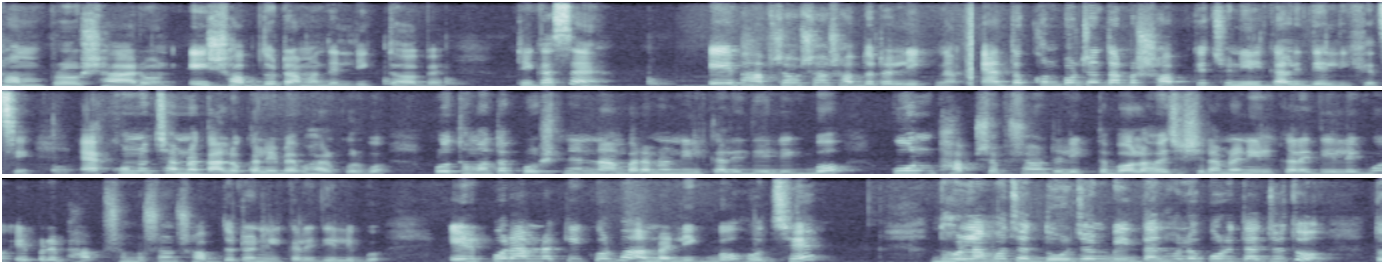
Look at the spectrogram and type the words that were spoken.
সম্প্রসারণ, এই শব্দটা আমাদের লিখতে হবে, ঠিক আছে? এই ভাব সম্প্রসারণ শব্দটা লিখলাম এতক্ষণ পর্যন্ত আমরা সব কিছু নীলকালি দিয়ে লিখেছি। এখন হচ্ছে আমরা কালো কালি ব্যবহার করব। প্রথমত প্রশ্নের নাম্বার আমরা নীলকালি দিয়ে লিখব। কোন ভাব সম্প্রসারণটা লিখতে বলা হয়েছে সেটা আমরা নীলকালি দিয়ে লিখব। এরপরে ভাব সম্প্রসারণ শব্দটা নীলকালি দিয়ে লিখব। এরপরে আমরা কি করব? আমরা লিখব হচ্ছে ধরলাম হচ্ছে দুর্জন বিদ্যান হলো পরিত্যাজ্য তো তো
